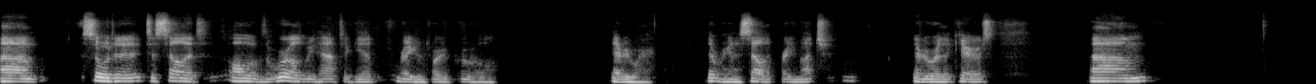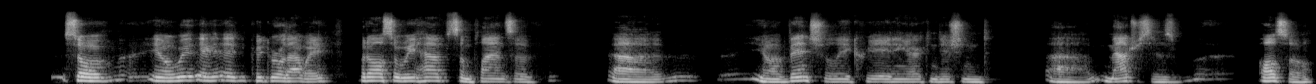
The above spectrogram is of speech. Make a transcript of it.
Um, so to to sell it all over the world, we'd have to get regulatory approval everywhere that we're going to sell it pretty much everywhere that cares. Um, so, you know, we, it, it, could grow that way, but also we have some plans of, uh, you know, eventually creating air conditioned uh, mattresses also,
